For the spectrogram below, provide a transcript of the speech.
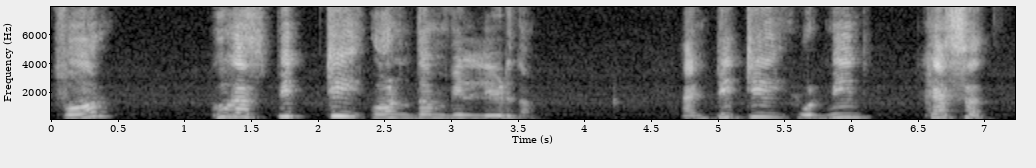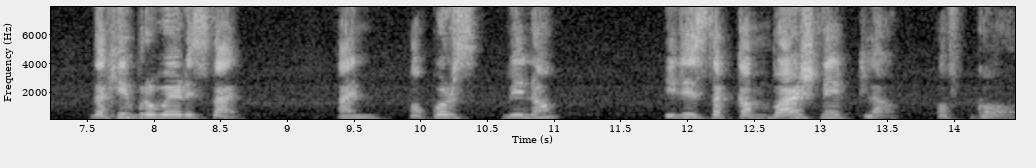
for who has pity on them will lead them. And pity would mean chesed. The Hebrew word is that. And of course, we know it is the compassionate love of God.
